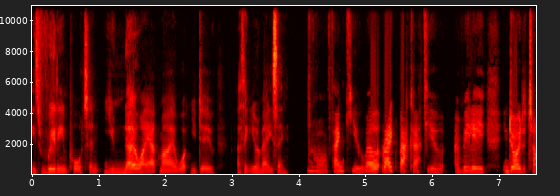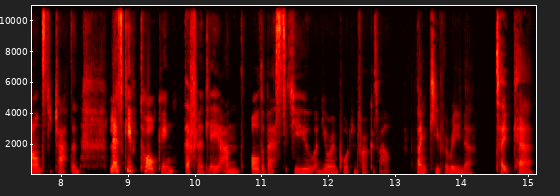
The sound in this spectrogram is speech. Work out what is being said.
is really important. You know, I admire what you do. I think you're amazing. Oh, thank you. Well, right back at you. I really enjoyed the chance to chat and let's keep talking, definitely. And all the best to you and your important work as well. Thank you, Verena. Take care.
